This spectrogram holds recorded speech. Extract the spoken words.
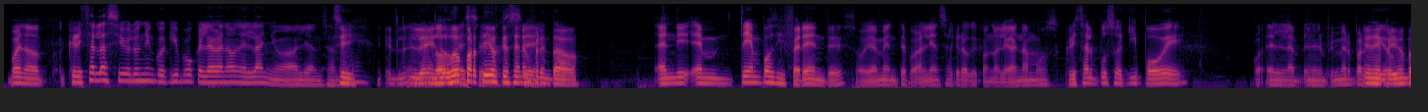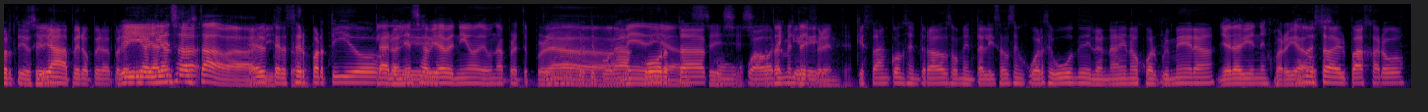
bueno, Cristal ha sido el único equipo que le ha ganado en el año a Alianza. ¿no? sí. En, En en dos los dos veces, partidos que se han sí. enfrentado. En, en tiempos diferentes, obviamente. Por Alianza creo que cuando le ganamos, Cristal puso equipo B en, la- en el primer partido. En el primer partido, sí. Sí. Ah, pero, pero, pero y Alianza, no estaba. el listo. tercer partido. Claro, eh, Alianza había venido de una pretemporada, una pretemporada media, corta sí, con sí, jugadores que, diferente. que estaban concentrados o mentalizados en jugar segunda y de la nada en no jugar primera. Y ahora vienen jugados. No estaba el pájaro.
